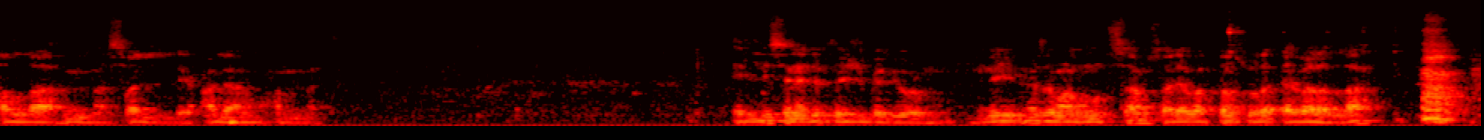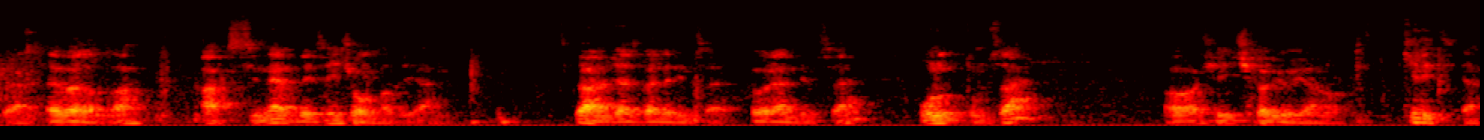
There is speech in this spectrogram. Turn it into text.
Allahümme salli ala Muhammed. 50 senedir tecrübe ediyorum. Ne, ne zaman unutsam salavattan sonra evelallah. Yani evelallah. Aksi neredeyse hiç olmadı yani. Daha önce ezberledimse, öğrendimse, unuttumsa o şeyi çıkarıyor yani o. Kilit yani.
